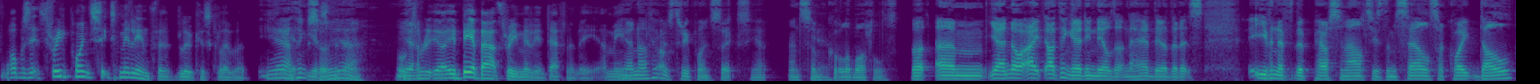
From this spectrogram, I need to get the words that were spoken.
what was it, three point six million for Lucas Glover? Yeah, I think yesterday. so. Yeah. Or yeah. Three, it'd be about three million, definitely. I mean, yeah, no, I think it was three point six. Yeah, and some yeah. cola bottles. But um, yeah, no, I, I think Eddie nailed it on the head there. That it's even if the personalities themselves are quite dull,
